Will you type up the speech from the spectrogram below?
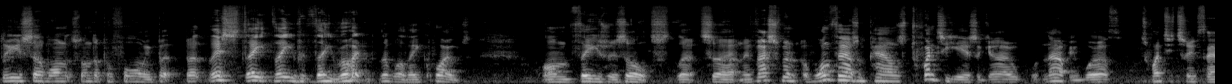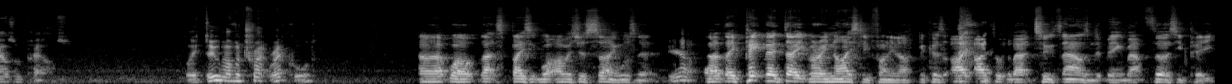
Do you sell one that's underperforming? But but this they they they write well they quote on these results that uh, an investment of one thousand pounds twenty years ago would now be worth twenty two thousand pounds. They do have a track record. Uh, well, that's basically what I was just saying, wasn't it? Yeah. Uh, they picked their date very nicely, funny enough, because I, I talked about 2000, it being about 30p.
